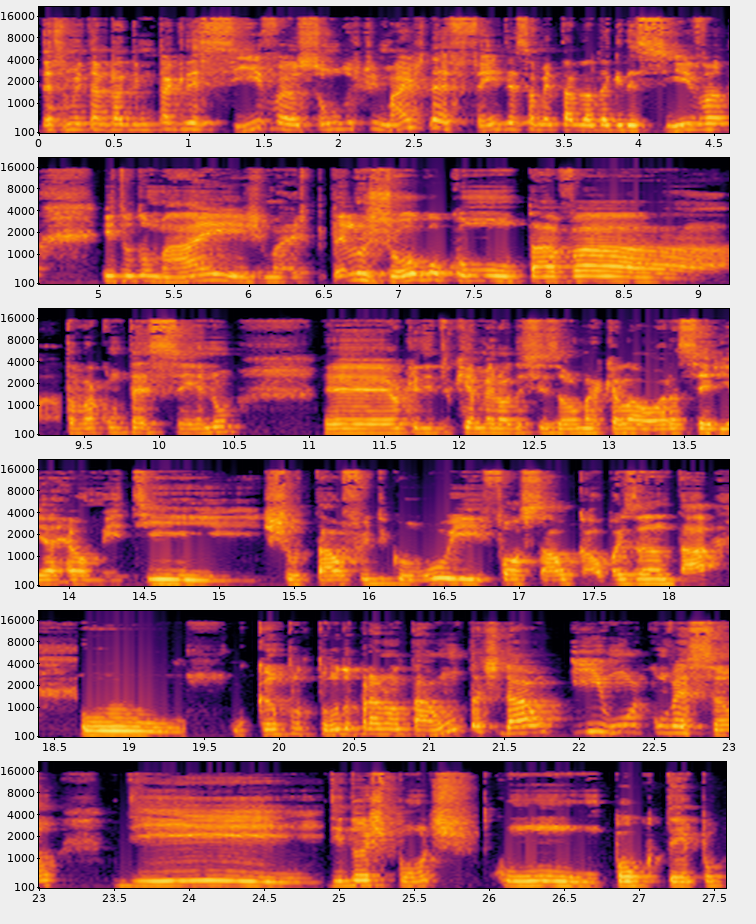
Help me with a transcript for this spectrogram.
dessa mentalidade muito agressiva, eu sou um dos que mais defende essa mentalidade agressiva e tudo mais, mas pelo jogo como estava tava acontecendo, é, eu acredito que a melhor decisão naquela hora seria realmente chutar o field goal e forçar o Cowboys a andar o, o campo todo para anotar um touchdown e uma conversão de, de dois pontos com pouco tempo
